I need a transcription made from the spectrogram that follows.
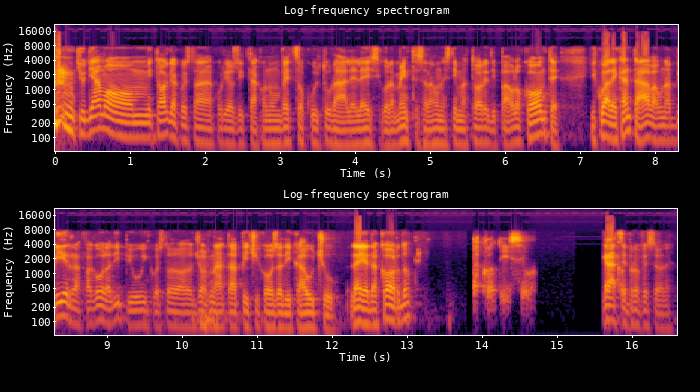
e... chiudiamo, mi tolga questa curiosità con un vezzo culturale. Lei sicuramente sarà un estimatore di Paolo Conte, il quale cantava una birra fa gola di più in questa giornata appiccicosa di caucciù. Lei è d'accordo? D'accordissimo. Grazie, D'accordo. professore.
